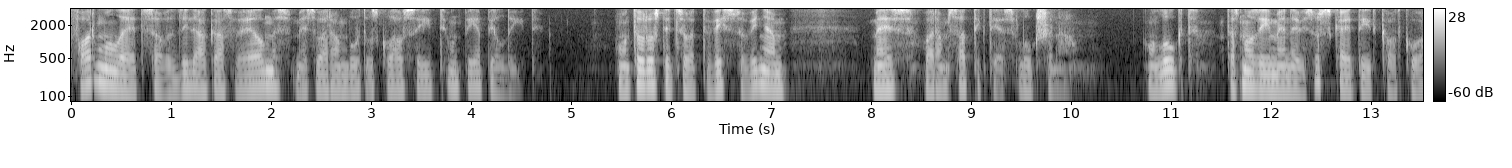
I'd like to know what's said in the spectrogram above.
formulēt savas dziļākās vēlmes, mēs varam būt uzklausīti un piepildīti. Un tur uzticot visu viņam, mēs varam satikties lūgšanā. Un lūgt, tas nozīmē nevis uzskaitīt kaut ko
